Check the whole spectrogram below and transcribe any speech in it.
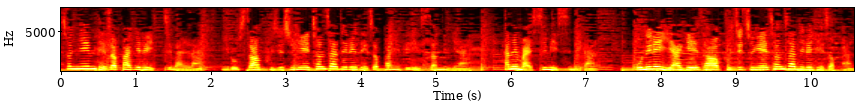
손님 대접하기를 잊지 말라. 이로써 부지 중에 천사들을 대접한 이들이 있었느니라 하는 말씀이 있습니다. 오늘의 이야기에서 부지 중에 천사들을 대접한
